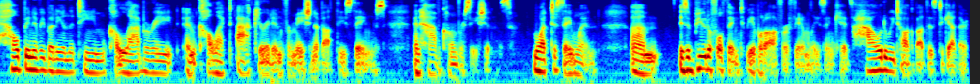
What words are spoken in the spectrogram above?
helping everybody in the team collaborate and collect accurate information about these things and have conversations. What to say when um, is a beautiful thing to be able to offer families and kids. How do we talk about this together?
